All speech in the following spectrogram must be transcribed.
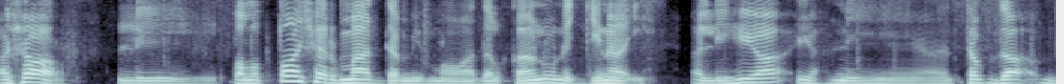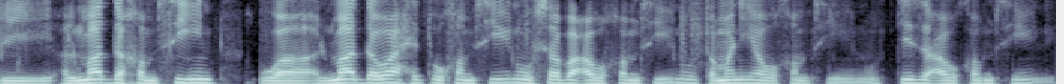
أشار ل 13 مادة من مواد القانون الجنائي اللي هي يعني تبدأ بالمادة 50 والمادة واحد وخمسين وسبعة وخمسين وثمانية وخمسين وتسعة وخمسين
